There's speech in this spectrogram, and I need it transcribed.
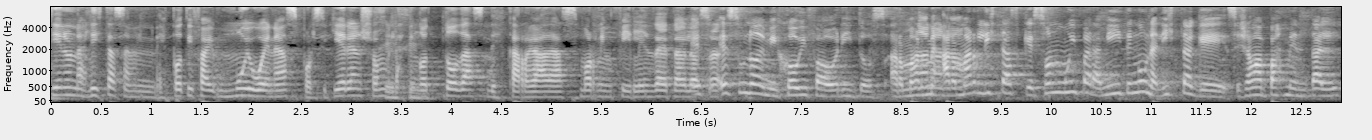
tiene unas listas en Spotify muy buenas, por si quieren. Yo Sí, las sí. tengo todas descargadas. Morning Feelings, de todo lo Es, otro. es uno de mis hobbies favoritos, armarme, No, no, no. armar listas que son muy para mí. Tengo una lista que se llama Paz Mental,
